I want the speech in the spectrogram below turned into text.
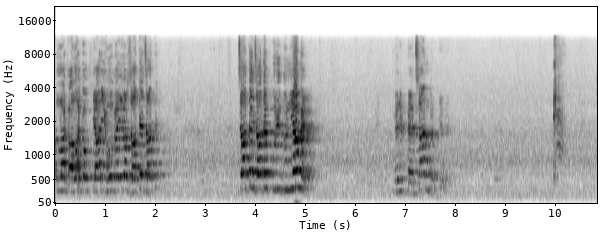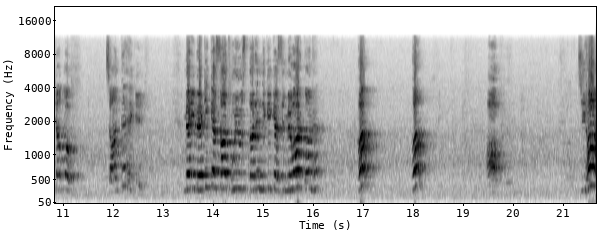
अल्लाह ताला को प्यारी हो गई और जाते जाते जाते जाते पूरी दुनिया में मेरी पहचान बन के रही क्या लोग जानते हैं कि मेरी बेटी के साथ हुई उस दरिंदगी के जिम्मेवार कौन है? हा? हा? आप। जी हाँ।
